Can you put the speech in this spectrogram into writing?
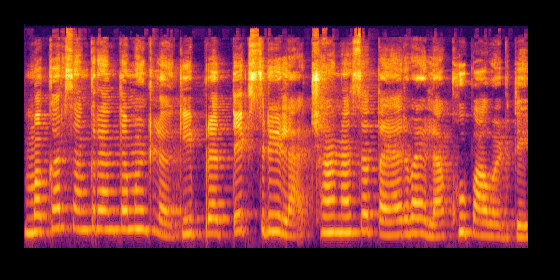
मकर संक्रांत म्हटलं की प्रत्येक स्त्रीला छान असं तयार व्हायला खूप आवडते.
